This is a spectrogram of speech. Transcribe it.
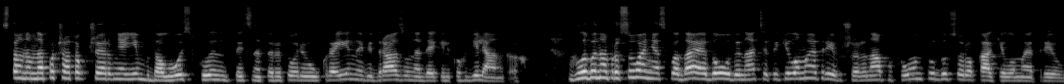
Станом на початок червня їм вдалося вклинитись на територію України відразу на декількох ділянках. Глибина просування складає до 11 кілометрів, ширина по фронту до 40 кілометрів.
